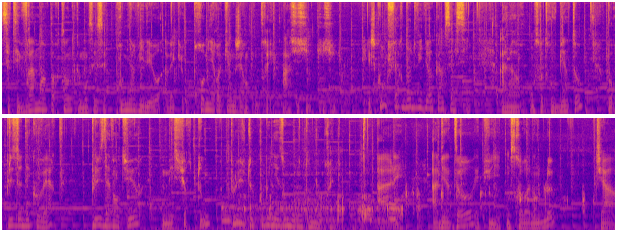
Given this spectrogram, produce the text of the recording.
C'était vraiment important de commencer cette première vidéo avec le premier requin que j'ai rencontré. Ah si si, si si. Et je compte faire d'autres vidéos comme celle-ci. Alors, on se retrouve bientôt pour plus de découvertes, plus d'aventures, mais surtout plus de combinaisons moulantes en néoprène. Allez, à bientôt et puis on se revoit dans le bleu. Ciao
